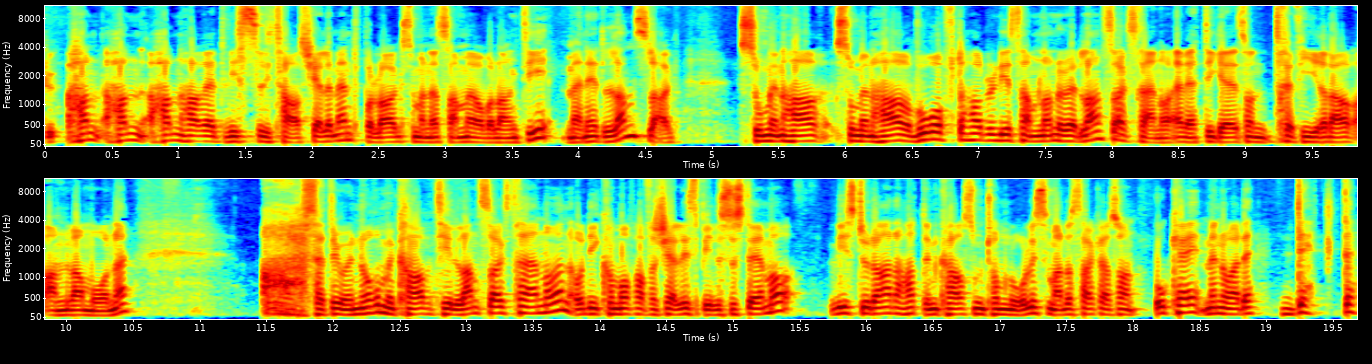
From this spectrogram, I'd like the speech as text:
du, han, han, han, har et visst slitasjeelement på lag som han er sammen med over lang tid, men et landslag som en har, som en har Hvor ofte har du de samla når du er landslagstrener? Jeg vet ikke, sånn tre-fire dager annenhver måned. Ah, setter jo enorme krav til landslagstreneren, og de kommer fra forskjellige spillesystemer. Hvis du da hadde hatt en kar som Tom Nordli som hadde sagt sånn OK, men nå er det dette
